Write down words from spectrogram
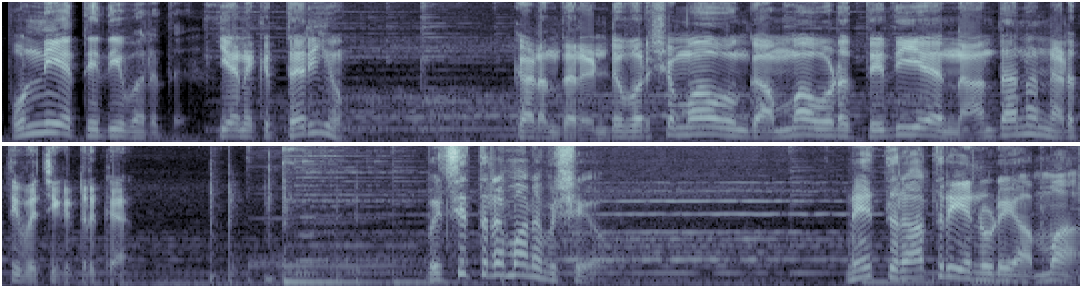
புண்ணிய திதி வருது. எனக்கு தெரியும். கடந்த ரெண்டு வருஷமா உங்க அம்மாவோட திதிய நான் தானே நடத்தி வச்சுக்கிட்டு இருக்கேன். விசித்திரமான விஷயம். நேத்து ராத்திரி என்னுடைய அம்மா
